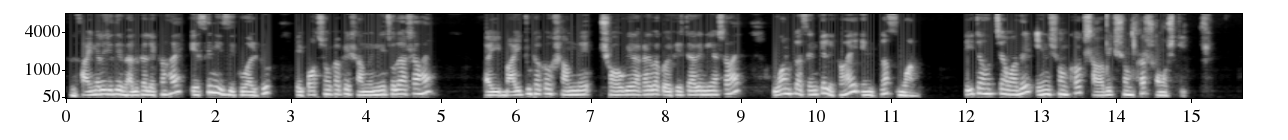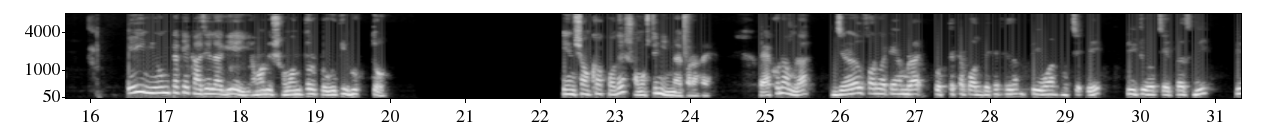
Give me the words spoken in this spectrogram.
ফাইনালি যদি ভ্যালুটা লেখা হয় S N is equal to এই পদ সংখ্যাকে সামনে নিয়ে চলে আসা হয়। এই বাই টুটাকেও সামনে সহগের আকারে বা কোএফিসিয়েন্টের আগে নিয়ে আসা হয়। ওয়ান প্লাস এন কে লেখা হয় এন প্লাস ওয়ান। এইটা হচ্ছে আমাদের এন সংখ্যক স্বাভাবিক সংখ্যার সমষ্টি। এই নিয়মটাকে কাজে লাগিয়েই আমাদের সমান্তর প্রগতিভুক্ত এন সংখ্যক পদের সমষ্টি নির্ণয় করা হয়। তো এখন আমরা জেনারেল ফরম্যাটে আমরা প্রত্যেকটা পদ দেখে ফেললাম। টি ওয়ান হচ্ছে এ টি টু হচ্ছে এ প্লাস বি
